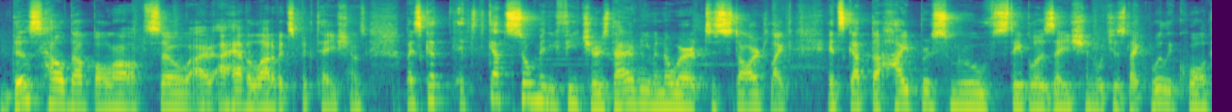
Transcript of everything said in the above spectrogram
This held up a lot, so I, I have a lot of expectations. But it's got it's got so many features that I don't even know where to start. Like it's got the hyper smooth stabilization, which is like really cool.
